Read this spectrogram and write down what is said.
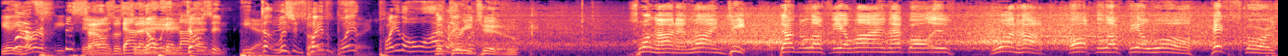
Yeah, you heard him. He- Sounds the same. No, he doesn't. He Yeah. do- listen. Play the play. the. Play the whole highlight. The highlight. 3 2. Swung on and line deep. Down the left field line. That ball is one hop off the left field wall. Hicks scores.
